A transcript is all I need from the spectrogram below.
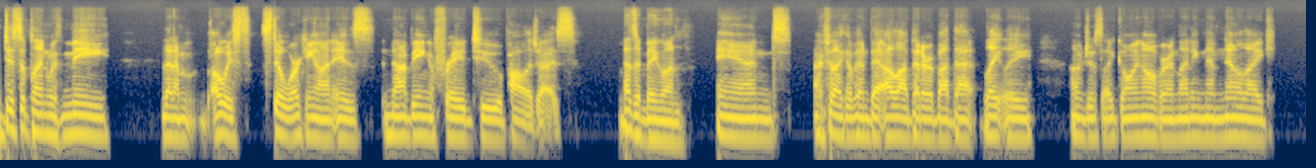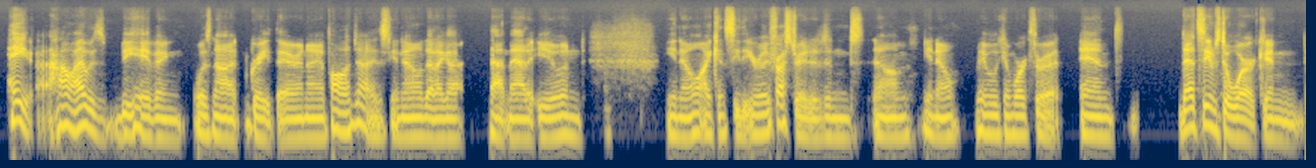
discipline with me that I'm always still working on is not being afraid to apologize. That's a big one. and I feel like I've been a lot better about that lately. I'm just like going over and letting them know, like, hey, how I was behaving was not great there, and I apologize. You know that I got that mad at you, and you know I can see that you're really frustrated, and um, you know maybe we can work through it. And that seems to work. And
